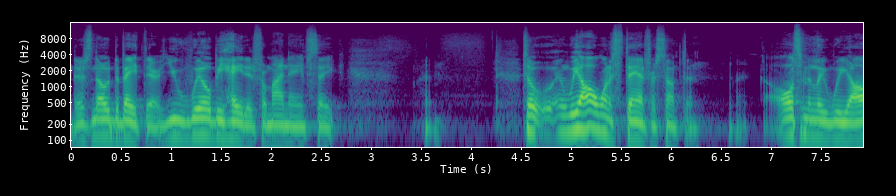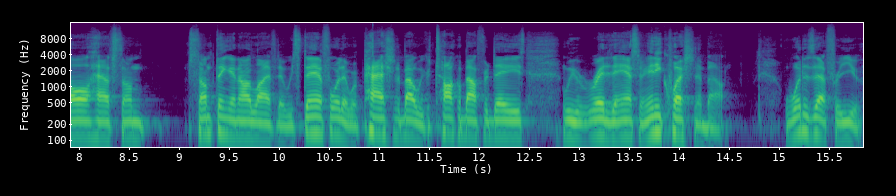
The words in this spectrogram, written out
There's no debate there. You will be hated for my name's sake. So, and we all want to stand for something. Ultimately, we all have some something in our life that we stand for, that we're passionate about, we could talk about for days, we were ready to answer any question about. What is that for you?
